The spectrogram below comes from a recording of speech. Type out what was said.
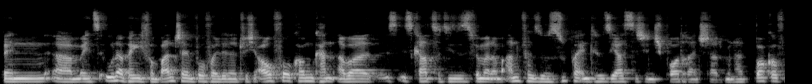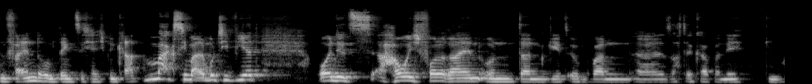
wenn ähm, jetzt unabhängig vom Bandscheibenvorfall, der natürlich auch vorkommen kann, aber es ist gerade so dieses, wenn man am Anfang so super enthusiastisch in den Sport reinstartet, man hat Bock auf eine Veränderung, denkt sich, hey, ich bin gerade maximal motiviert und jetzt hau ich voll rein und dann geht irgendwann, äh, sagt der Körper, nee, du,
